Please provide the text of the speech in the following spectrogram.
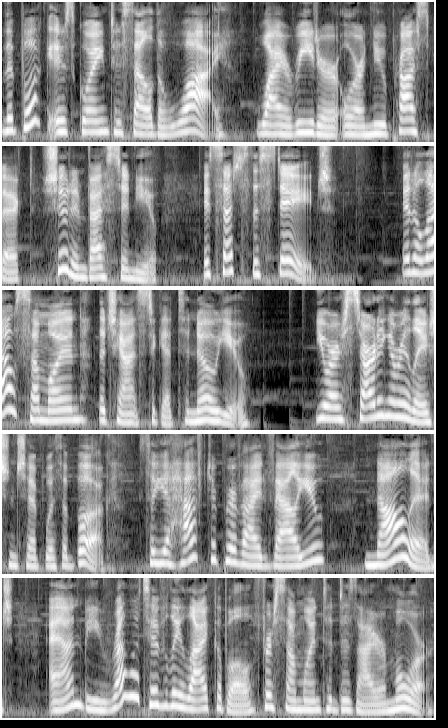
The book is going to sell the why, why a reader or a new prospect should invest in you. It sets the stage. It allows someone the chance to get to know you. You are starting a relationship with a book, so you have to provide value, knowledge, and be relatively likable for someone to desire more.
